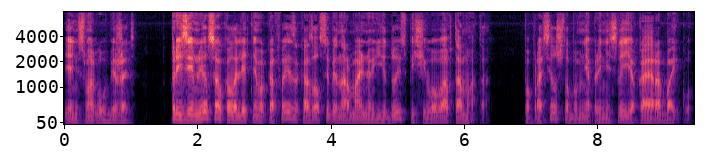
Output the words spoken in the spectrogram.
Я не смогу убежать. Приземлился около летнего кафе и заказал себе нормальную еду из пищевого автомата. Попросил, чтобы мне принесли аэробайку.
